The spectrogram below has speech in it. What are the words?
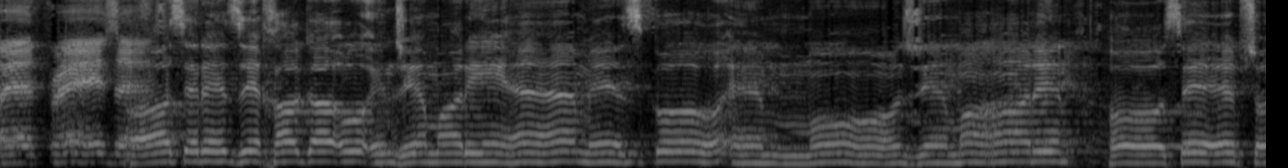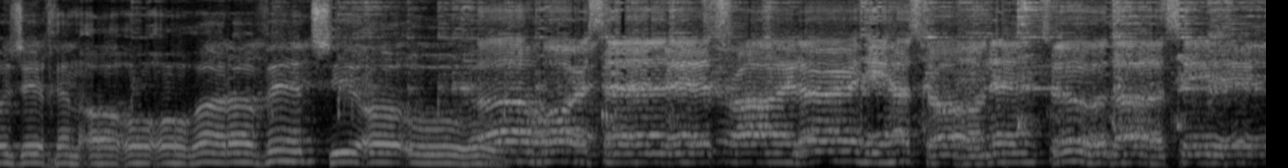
with praises. آسر زي خاقا او انجي مريم اسكو امو جمارين Hosef shoyzechen o Ravet shi'o The horse and its rider he has thrown into the sea.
